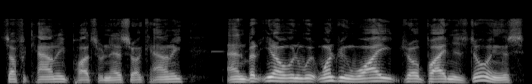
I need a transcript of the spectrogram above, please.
Suffolk County, parts of Nassau County. And but you know, when we're wondering why Joe Biden is doing this,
